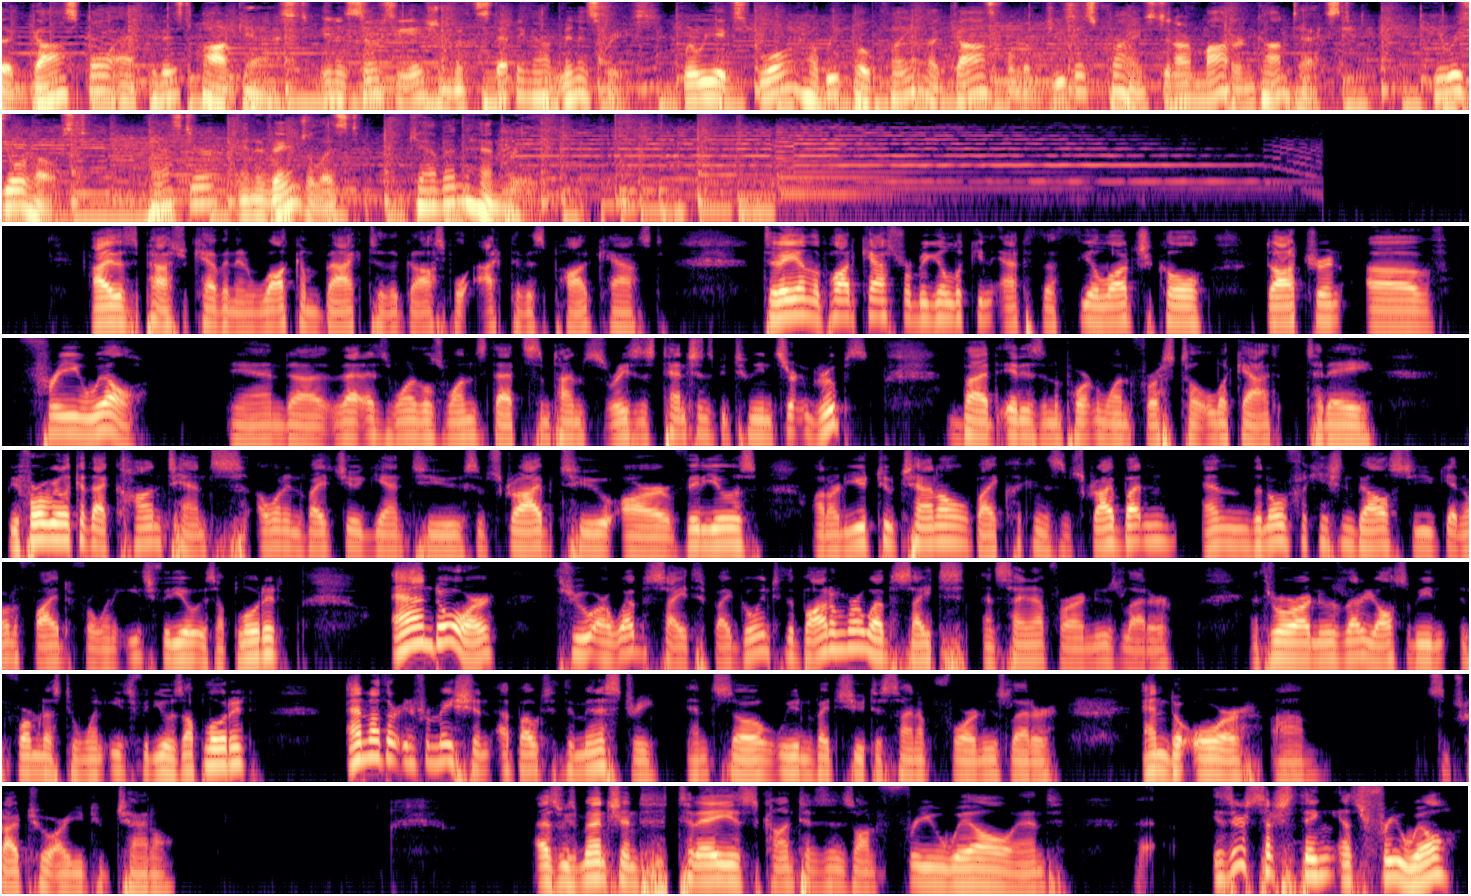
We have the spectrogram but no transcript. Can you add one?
The Gospel Activist Podcast in association with Stepping Out Ministries, where we explore how we proclaim the gospel of Jesus Christ in our modern context. Here is your host, Pastor and Evangelist Kevin Henry. Hi, this is Pastor Kevin, and welcome back to the Gospel Activist Podcast. Today on the podcast, we're beginning looking at the theological doctrine of free will. And uh, that is one of those ones that sometimes raises tensions between certain groups, but it is an important one for us to look at today. Before we look at that content, I want to invite you again to subscribe to our videos on our YouTube channel by clicking the subscribe button and the notification bell so you get notified for when each video is uploaded and or through our website by going to the bottom of our website and sign up for our newsletter and through our newsletter, you'll also be informed as to when each video is uploaded and other information about the ministry. And so we invite you to sign up for our newsletter and or um, subscribe to our YouTube channel. As we've mentioned, today's content is on free will. And uh, is there such thing as free will?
